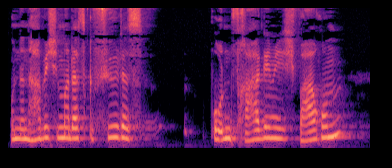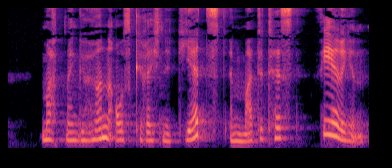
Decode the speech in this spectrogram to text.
Und dann habe ich immer das Gefühl, dass und frage mich, warum macht mein Gehirn ausgerechnet jetzt im Mathe-Test Ferien?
